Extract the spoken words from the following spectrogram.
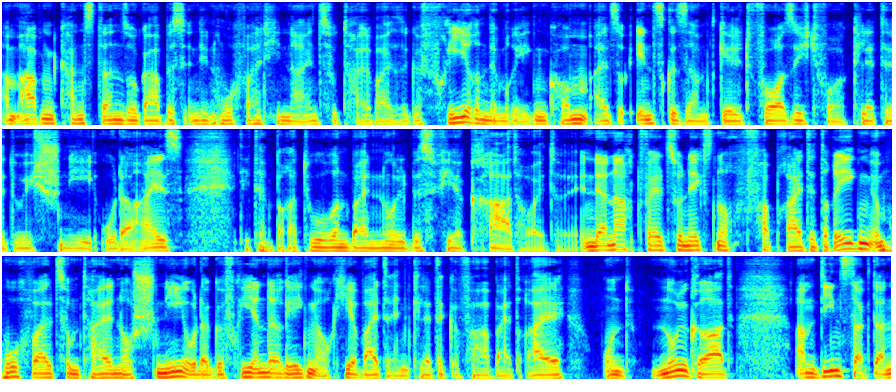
Am Abend kann es dann sogar bis in den Hochwald hinein zu teilweise gefrierendem Regen kommen. Also insgesamt gilt Vorsicht vor Klette durch Schnee oder Eis. Die Temperaturen bei 0 bis 4 Grad heute. In der Nacht fällt zunächst noch verbreitet Regen. Im Hochwald zum Teil noch Schnee oder gefrierender Regen. Auch hier weiterhin Klettegefahr bei 3 und 0 Grad. Am Dienstag dann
